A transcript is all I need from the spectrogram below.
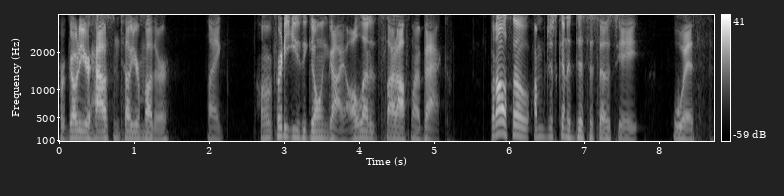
or go to your house and tell your mother. Like I'm a pretty easygoing guy. I'll let it slide off my back. But also, I'm just going to disassociate with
